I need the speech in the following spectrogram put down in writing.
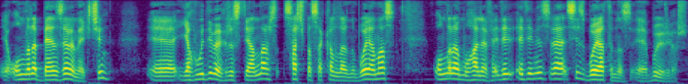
e, onlara benzememek için e, Yahudi ve Hristiyanlar saç ve sakallarını boyamaz. Onlara muhalefet ediniz ve siz boyatınız e, buyuruyor.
